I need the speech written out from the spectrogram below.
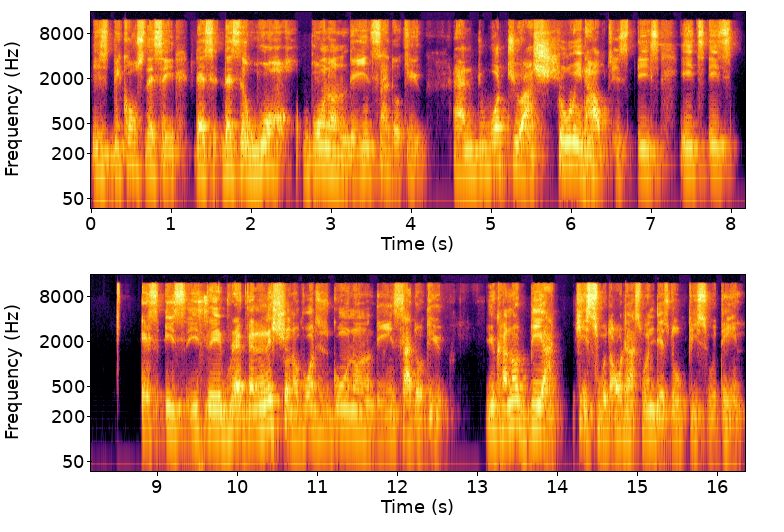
it's because there's a there's there's a war going on on the inside of you. And what you are showing out is is it's is is is is a revelation of what is going on on the inside of you. You cannot be at peace with others when there's no peace within.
